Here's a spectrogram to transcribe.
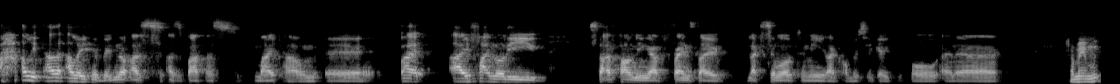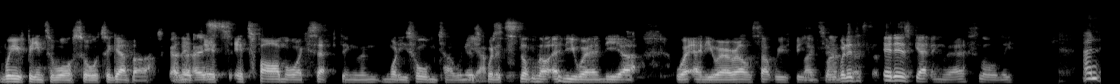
a, a, a, little bit, not as as bad as my town. Uh, but I finally started finding friends like like similar to me, like obviously gay people, and uh, I mean, we've been to Warsaw together, and it, it's it's far more accepting than what his hometown is, Yeah, but it's still not anywhere near where anywhere else that we've been Like to. But it, it is getting there slowly. And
